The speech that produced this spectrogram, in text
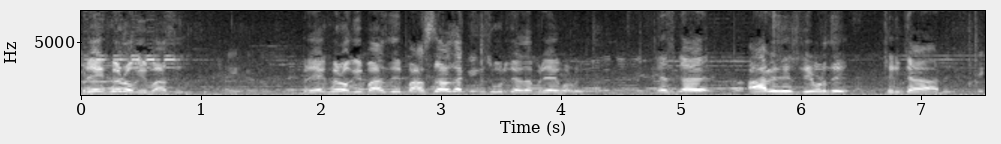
ਬ੍ਰੇਕ ਫੇਲ ਹੋ ਗਈ ਬੱਸ ਦੀ। ਬ੍ਰੇਕ ਫੇਲ ਹੋ ਗਈ ਬੱਸ ਦੀ। ਬੱਸ ਦਾ ਉਹਦਾ ਕੀ ਕਸੂਰ ਜ਼ਿਆਦਾ ਬ੍ਰੇਕ ਹੋ ਗਈ ਇਸ ਕਾ ਆ ਰਹੀ ਸੀ ਸਟੀਮਰ ਦੀ ਠੀਕ ਠਾਕ ਆ ਰਹੀ।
